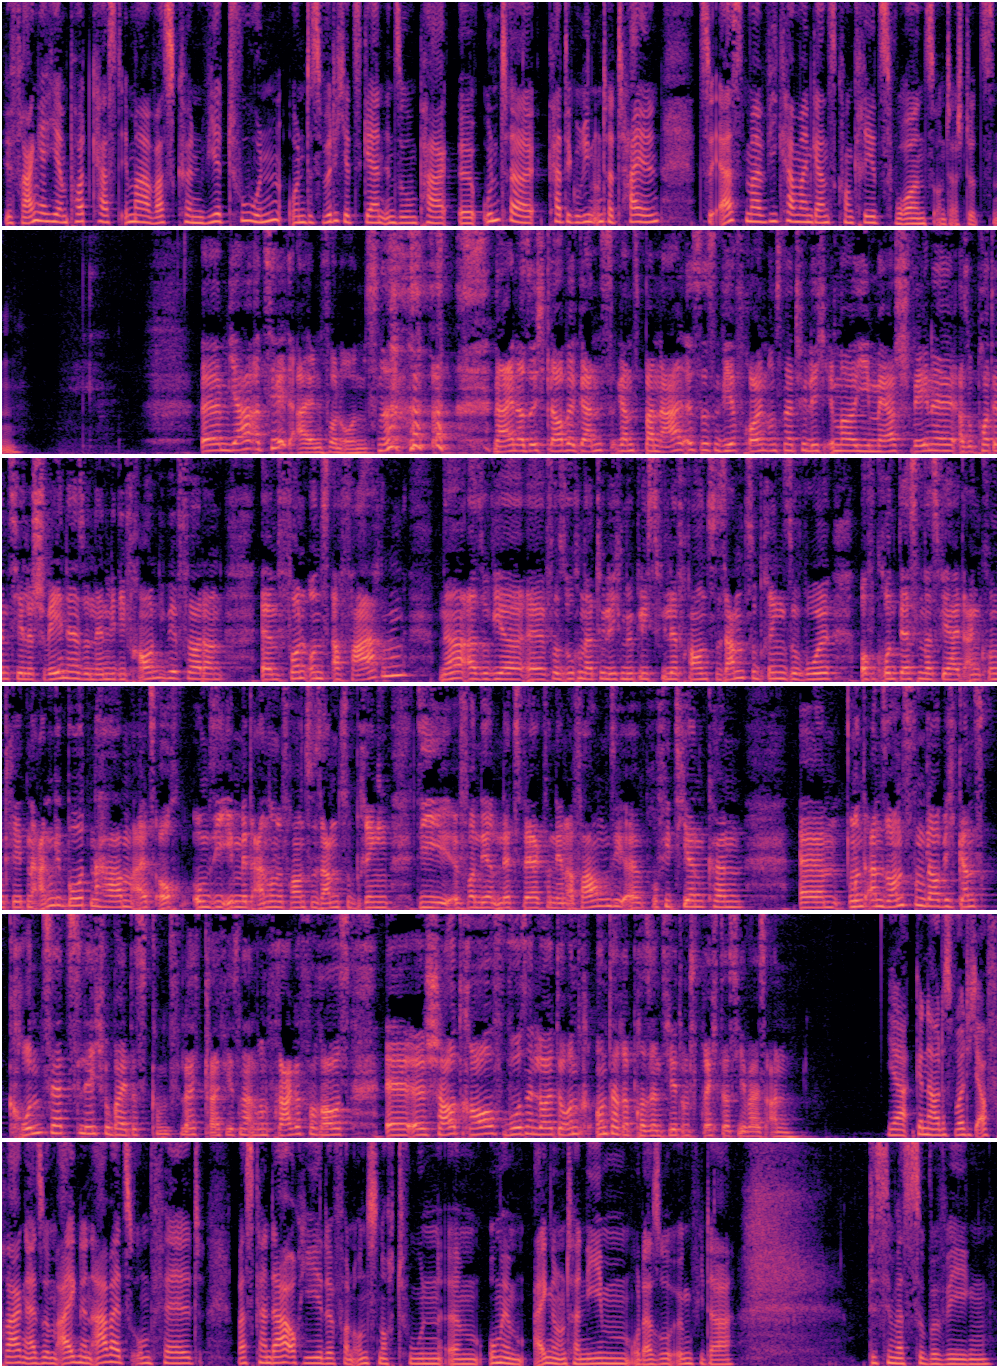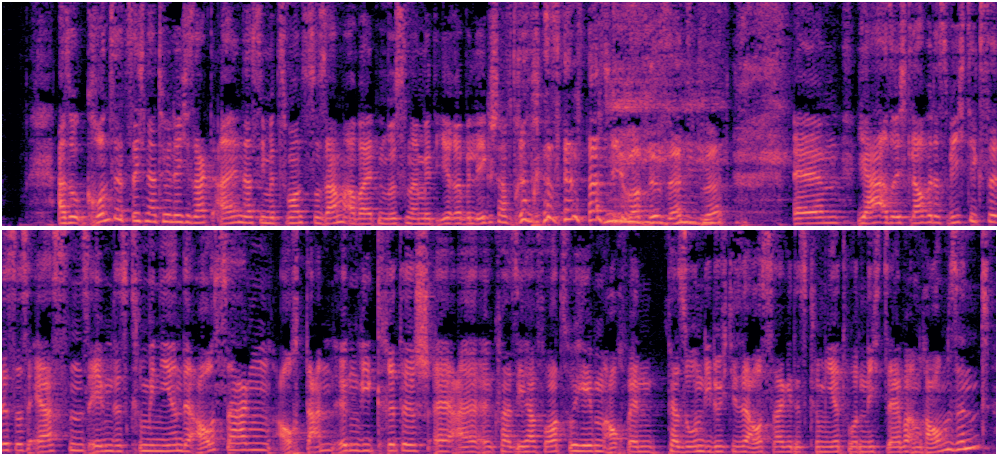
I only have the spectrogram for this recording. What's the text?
Wir fragen ja hier im Podcast immer, was können wir tun? Und das würde ich jetzt gerne in so ein paar äh, Unterkategorien unterteilen. Zuerst mal, wie kann man ganz konkret Swans unterstützen? Ähm, ja, erzählt allen von uns. Ne? Nein, also ich glaube, ganz, ganz banal ist es. Wir freuen uns natürlich immer, je mehr Schwäne, also potenzielle Schwäne, so nennen wir die Frauen, die wir fördern, ähm, von uns erfahren. Ne? Also wir äh, versuchen natürlich, möglichst viele Frauen zusammenzubringen, sowohl aufgrund dessen, was wir halt an konkreten Angeboten haben, als auch, um sie eben mit anderen Frauen zusammenzubringen, die von deren Netzwerk, von deren Erfahrungen sie äh, profitieren können. Ähm, und ansonsten glaube ich ganz grundsätzlich, wobei das kommt vielleicht, greife ich jetzt eine andere Frage voraus, äh, äh, schaut drauf, wo sind Leute un unterrepräsentiert und sprecht das jeweils an. Ja, genau, das wollte ich auch fragen. Also im eigenen Arbeitsumfeld, was kann da auch jede von uns noch tun, ähm, um im eigenen Unternehmen oder so irgendwie da bisschen was zu bewegen? Also grundsätzlich natürlich sagt allen, dass sie mit Swans zusammenarbeiten müssen, damit ihre Belegschaft repräsentativer besetzt wird. Ähm, ja, also ich glaube, das Wichtigste ist es erstens eben diskriminierende Aussagen auch dann irgendwie kritisch äh, äh, quasi hervorzuheben, auch wenn Personen, die durch diese Aussage diskriminiert wurden, nicht selber im Raum sind.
